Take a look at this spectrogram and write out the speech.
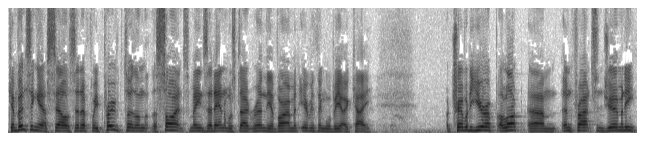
convincing ourselves that if we prove to them that the science means that animals don't ruin the environment, everything will be okay. I travel to Europe a lot, um, in France and Germany.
